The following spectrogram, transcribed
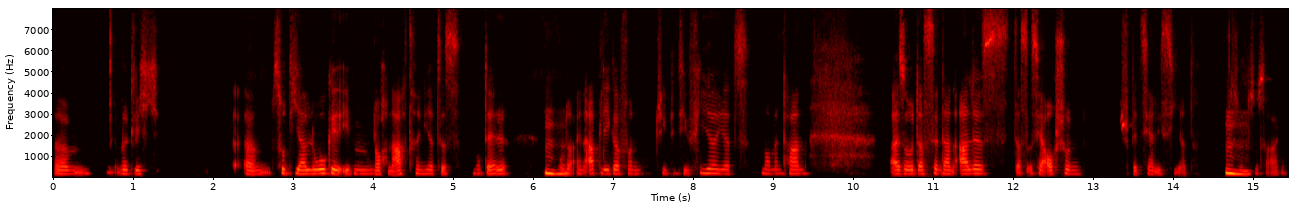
ähm, wirklich ähm, so Dialoge eben noch nachtrainiertes Modell mhm. oder ein Ableger von GPT-4 jetzt momentan. Also das sind dann alles, das ist ja auch schon spezialisiert, mhm. sozusagen.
